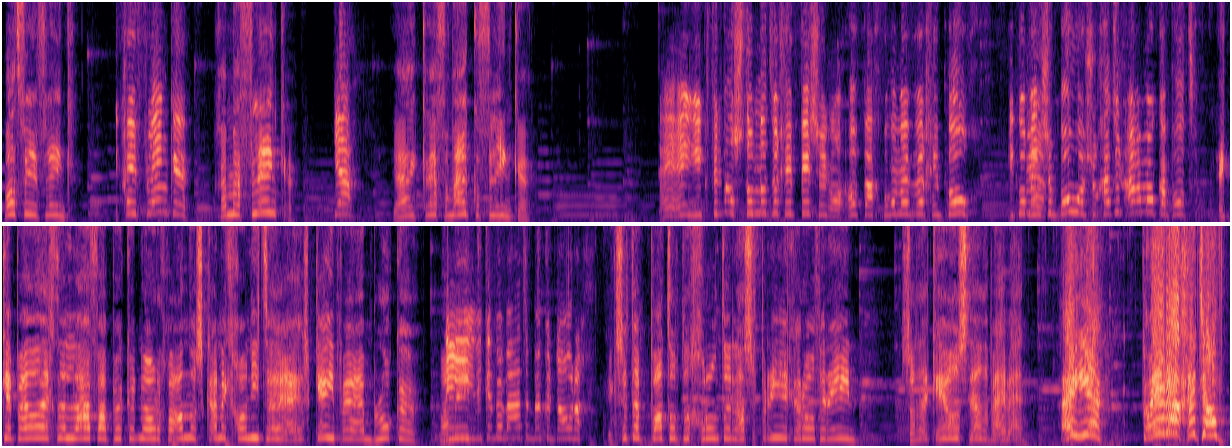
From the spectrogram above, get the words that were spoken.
Wat vind je flink? Ik ga je flanken. Ga maar flanken. Ja. Ja, ik krijg van mij ook een flinke. Hey, hey, ik vind het wel stom dat we geen vissing... Oh, wacht, waarom hebben we geen boog? Ik wil Ja. mensen bowen, zo gaat hun arm ook kapot. Ik heb wel echt een lava bucket nodig, want anders kan ik gewoon niet eh, escapen en blokken. Nee, ik, ik heb een waterbucket nodig. ik zet een pad op de grond en dan spring ik er overheen. Zodat ik heel snel erbij ben. Hé, hey, hier! Kom hier dan, Gertjan!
